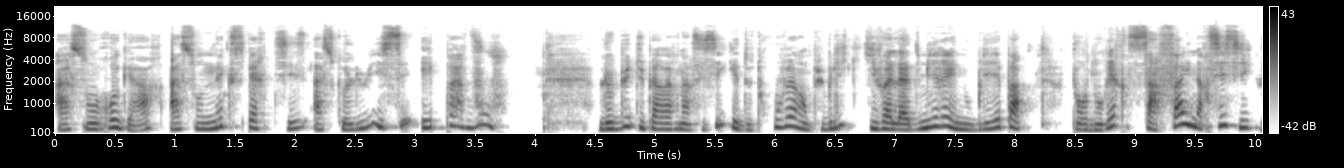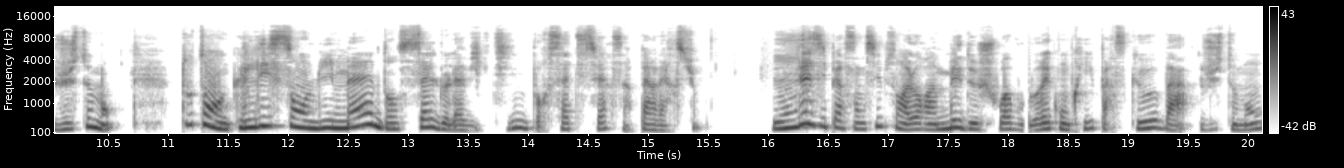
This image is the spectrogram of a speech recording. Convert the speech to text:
à son regard, à son expertise, à ce que lui il sait et pas vous. Le but du pervers narcissique est de trouver un public qui va l'admirer, n'oubliez pas, pour nourrir sa faille narcissique, justement, tout en glissant lui-même dans celle de la victime pour satisfaire sa perversion. Les hypersensibles sont alors un mets de choix, vous l'aurez compris, parce que, bah, justement,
